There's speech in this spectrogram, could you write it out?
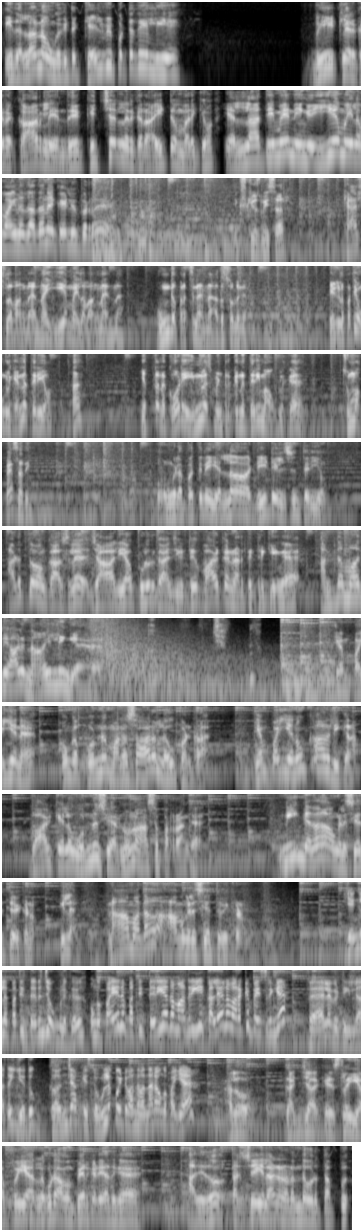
இதெல்லாம் நான் உங்ககிட்ட கேள்விப்பட்டதே இல்லையே. வீட்டில் இருக்கிற கார்லேருந்து கிச்சனில் இருக்கிற ஐட்டம் வரைக்கும் எல்லாத்தையுமே நீங்கள் இஎம்ஐயில் வாங்கினதா தானே கேள்விப்படுறேன். எக்ஸ்கியூஸ் மீ சார் கேஷ்ல வாங்கினா என்ன? இஎம்ஐல வாங்கினா என்ன? உங்க பிரச்சனை என்ன? அதை சொல்லுங்க. எங்களை பத்தி உங்களுக்கு என்ன தெரியும்? ஆ? எத்தனை கோடி இன்வெஸ்ட்மெண்ட் இருக்குன்னு தெரியுமா உங்களுக்கு? சும்மா பேசாதீங்க. உங்களை பற்றின எல்லா டீட்டெயில்ஸும் தெரியும். அடுத்தவன் காசுல ஜாலியாக குளிர் காஞ்சிக்கிட்டு வாழ்க்கை நடத்திட்டு இருக்கீங்க அந்த மாதிரி ஆளு நான் இல்லைங்க. என் பையனை உங்க பொண்ணு மனசார லவ் பண்றா. என் பையனும் காதலிக்கிறான். வாழ்க்கையில ஒன்று சேரணும்னு ஆசைப்படுறாங்க. நீங்க தான் அவங்கள சேர்த்து வைக்கணும். இல்ல நாம தான் அவங்கள சேர்த்து வைக்கணும். எங்களை பத்தி தெரிஞ்ச உங்களுக்கு? உங்க பையனை பத்தி தெரியாத மாதிரியே கல்யாணம் வரைக்கும் பேசுறீங்க? வேலை வெட்டி இல்லாத ஏதோ கஞ்சா கேஸ்ல உள்ள போயிட்டு வந்த வந்தானே உங்க பையன்? ஹலோ கஞ்சா கேஸ்ல எஃப்ஐஆர்ல கூட அவன் பேர் கிடையாதுங்க. அது ஏதோ தற்செயலான நடந்த ஒரு தப்பு.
